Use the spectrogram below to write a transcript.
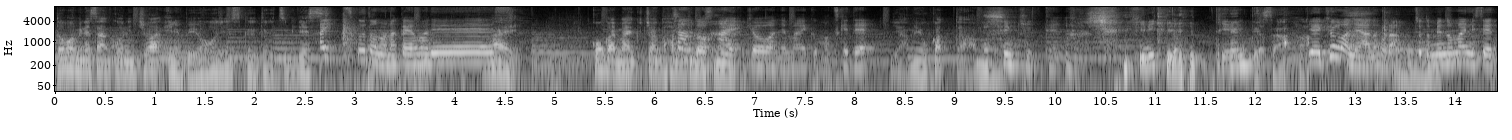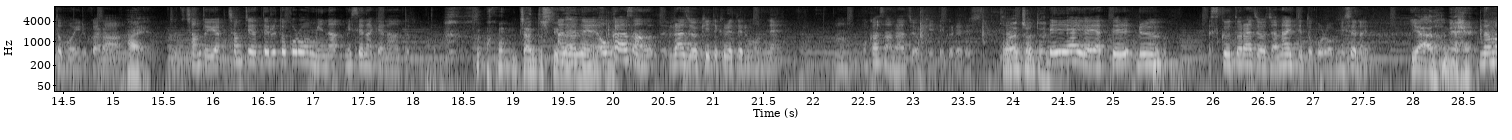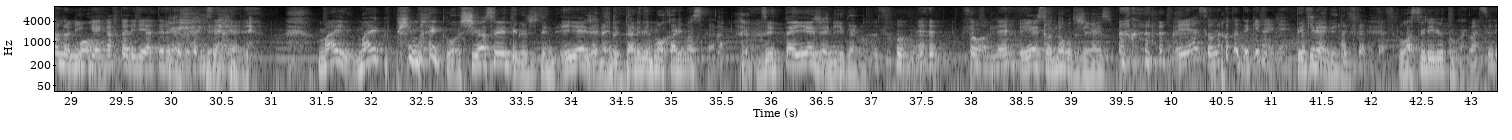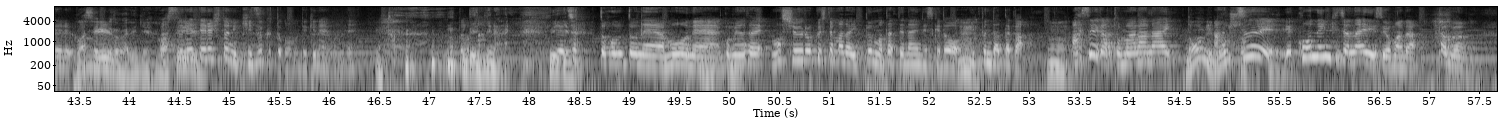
どうも皆さんこんにちは。NPO 法人スクートうつみです。はい、スクートの中山です。はい。今回マイクちゃんとはめてますね。はい、今日はねマイクもつけて。いやもうよかったもう。心機一転。キリッと言ってさ。いや今日はねあのほらうん。ちょっと目の前に生徒もいるから、はい。ちょっとちゃんとやちゃんとやってるところをみんな見せなきゃなと思って。ちゃんとしてあのないね。お母さんラジオ聞いてくれてるもんね。うん、お母さんラジオ聞いてくれるし。これはちょっとね。AI がやってるスクートラジオじゃないってところを見せないと。いやあのね生の人間がもう二人でやってるってところ見せないとややや。マイマイクピンマイクをし忘れてる時点で AI じゃないんで誰でもわかりますから絶対 AI じゃねえだろそうね、そうね。AI そんなことしないですよ AI そんなことできないね。できないできない。忘れるとか、ね、忘れる忘れるとかできない忘れてる人に気づくとかもできないもんね。できない。いやちょっと本当ねもうね、ごめんなさい。もう収録してまだ1分も経ってないんですけど、ん。1分経ったか、うん。汗が止まらない。なんで？どうした？暑い。え更年期じゃないですよまだ。多分。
